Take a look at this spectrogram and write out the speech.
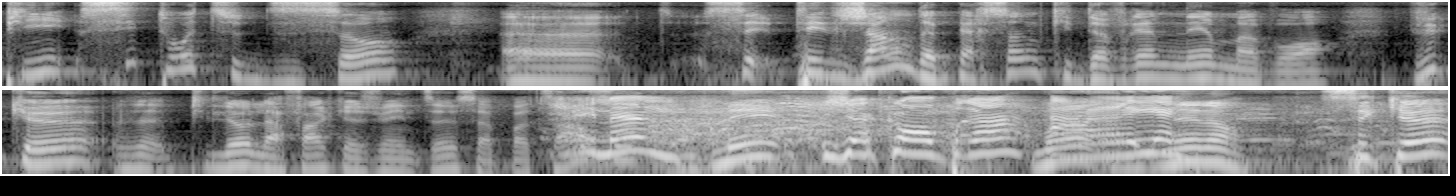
puis si toi, tu dis ça, euh, c'est- t'es le genre de personne qui devrait venir me voir. Vu que, euh, puis là, l'affaire que je viens de dire, ça n'a pas de sens. Hey, man! Mais Je comprends moi, rien. Non, non. C'est que,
